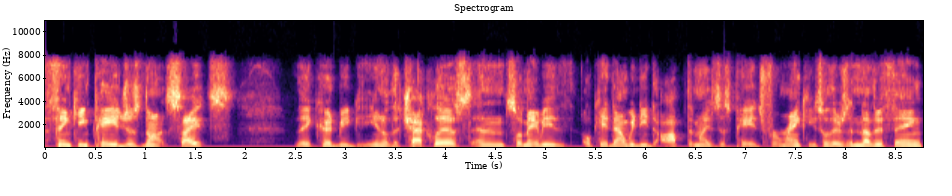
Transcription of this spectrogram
thinking pages not sites. They could be you know the checklist. And so maybe okay now we need to optimize this page for ranking. So there's another thing.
